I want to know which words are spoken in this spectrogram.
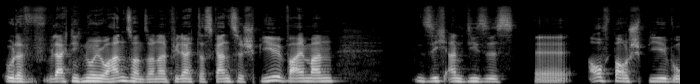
oder vielleicht nicht nur Johansson, sondern vielleicht das ganze Spiel, weil man sich an dieses äh, Aufbauspiel, wo,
